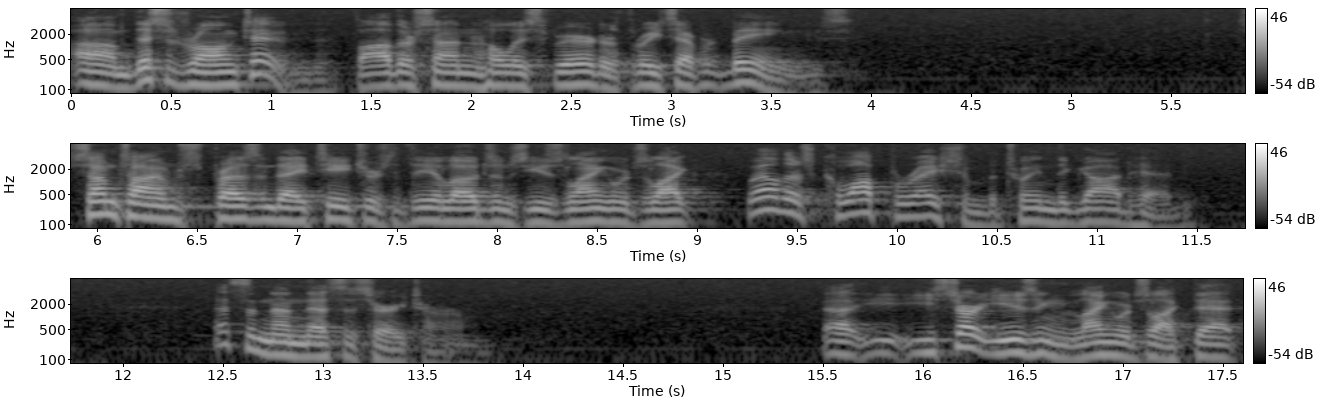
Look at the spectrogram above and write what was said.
Um, this is wrong too. The Father, Son, and Holy Spirit are three separate beings. Sometimes present day teachers and theologians use language like, well, there's cooperation between the Godhead. That's an unnecessary term. uh, you, you start using language like that,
